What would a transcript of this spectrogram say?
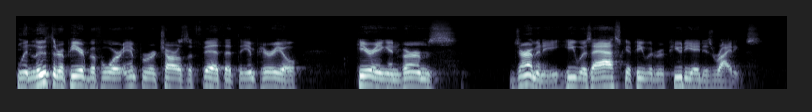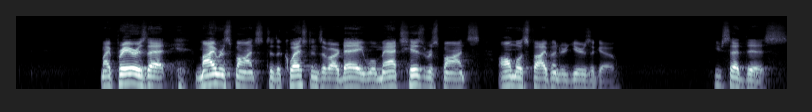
When Luther appeared before Emperor Charles V at the imperial hearing in Worms, Germany, he was asked if he would repudiate his writings. My prayer is that my response to the questions of our day will match his response almost 500 years ago. He said this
